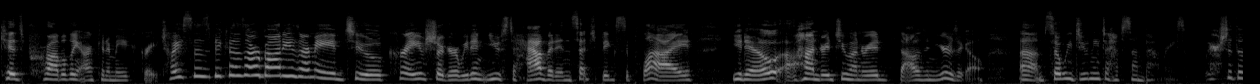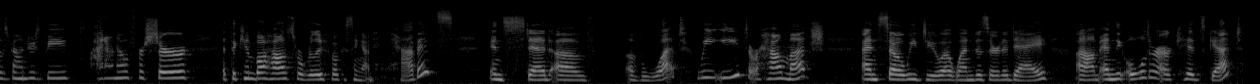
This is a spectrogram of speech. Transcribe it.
kids probably aren't going to make great choices because our bodies are made to crave sugar. We didn't used to have it in such big supply, you know, 100, 200,000 years ago. Um, so we do need to have some boundaries. Where should those boundaries be? I don't know for sure. At the Kimball house, we're really focusing on habits instead of of what we eat or how much. And so we do a one dessert a day. Um, and the older our kids get,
